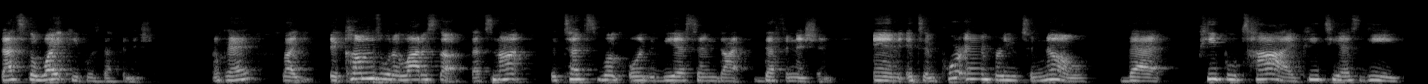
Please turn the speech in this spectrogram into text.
that's the white people's definition. Okay? Like it comes with a lot of stuff. That's not the textbook or the DSM definition. And it's important for you to know that people tie PTSD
